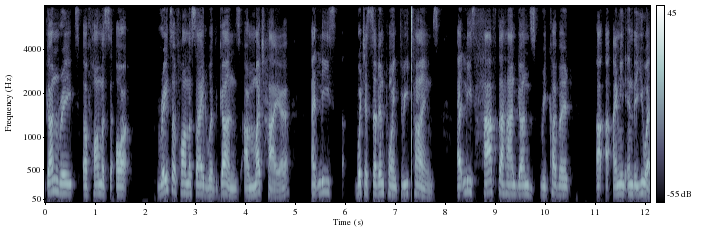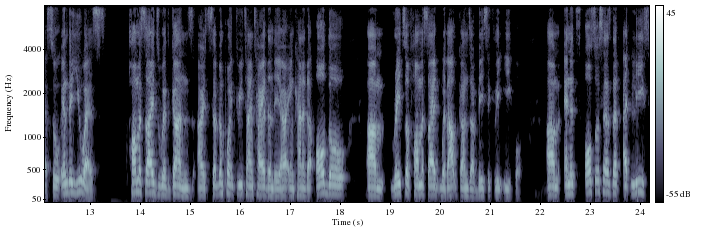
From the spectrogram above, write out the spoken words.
gun rates of homicide or rates of homicide with guns are much higher, at least, which is 7.3 times. At least half the handguns recovered, uh, uh I mean, in the US. So in the US, homicides with guns are 7.3 times higher than they are in Canada, although um, rates of homicide without guns are basically equal. Um, and it also says that at least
